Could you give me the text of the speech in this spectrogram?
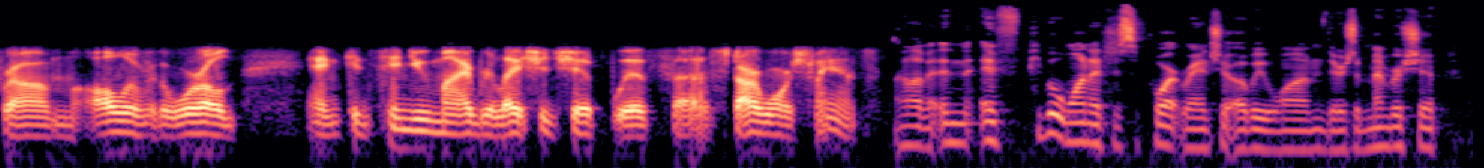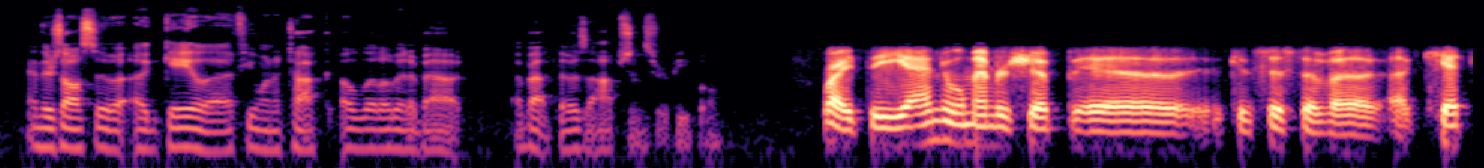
from all over the world and continue my relationship with uh, Star Wars fans. I love it. And if people wanted to support Rancho Obi Wan, there's a membership and there's also a gala. If you want to talk a little bit about about those options for people. Right. The annual membership uh, consists of a, a kit,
